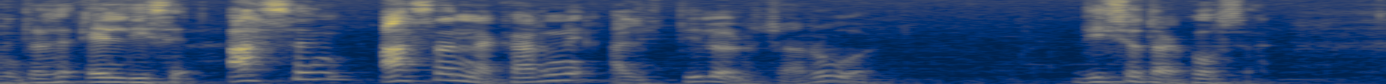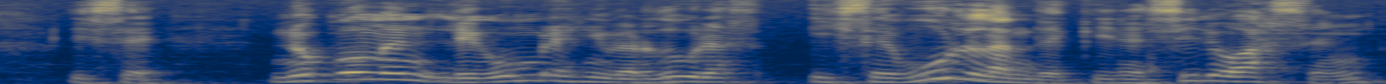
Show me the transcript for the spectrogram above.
Entonces él dice, asan, asan la carne al estilo de los charrúas. Dice otra cosa. Dice, no comen legumbres ni verduras y se burlan de quienes sí lo hacen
